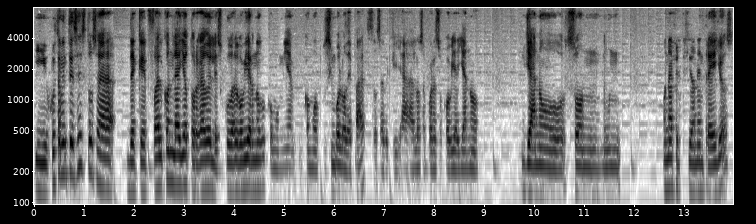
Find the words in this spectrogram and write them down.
Y justamente es esto, o sea, de que Falcon le haya otorgado el escudo al gobierno como, como símbolo de paz, o sea, de que ya los acuerdos de Sokovia ya no, ya no son una fricción entre ellos,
